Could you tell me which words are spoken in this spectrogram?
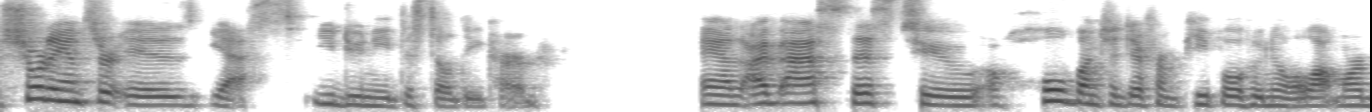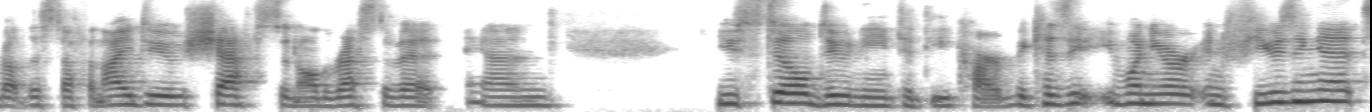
short answer is yes, you do need to still decarb. And I've asked this to a whole bunch of different people who know a lot more about this stuff than I do, chefs and all the rest of it. And you still do need to decarb because it, when you're infusing it,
